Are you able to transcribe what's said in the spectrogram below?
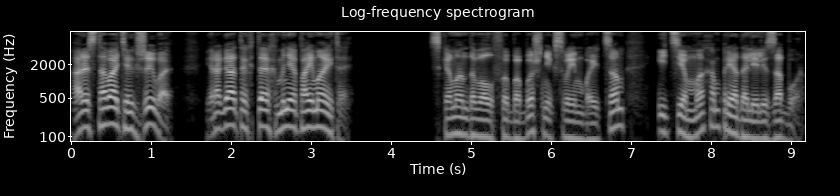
Арестовать их живо, и рогатых тех мне поймайте!» Скомандовал ФББшник своим бойцам, и тем махом преодолели забор.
